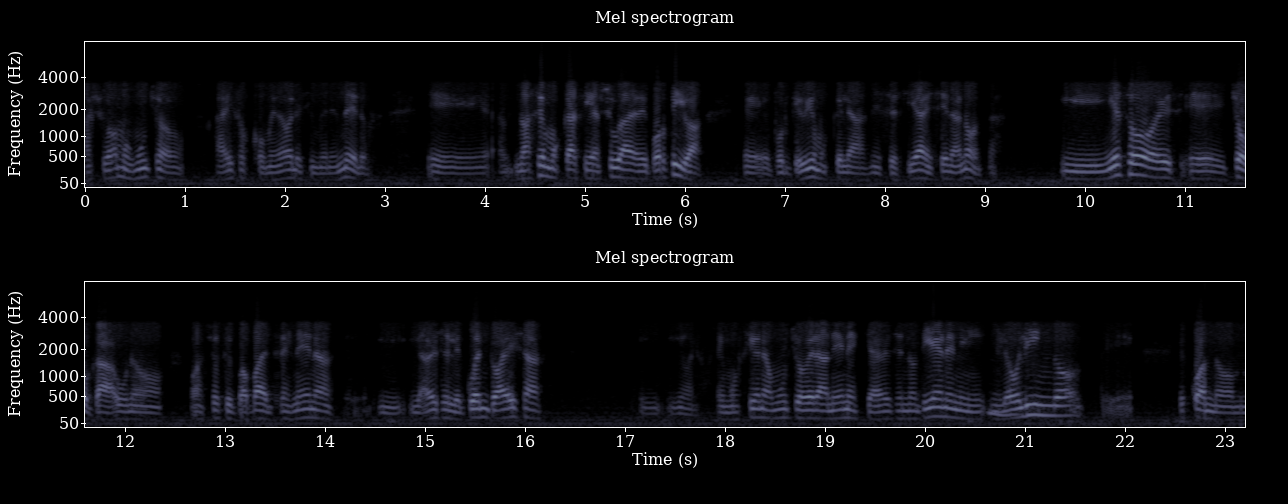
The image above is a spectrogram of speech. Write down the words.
ayudamos mucho a esos comedores y merenderos. Eh, no hacemos casi ayuda deportiva eh, porque vimos que las necesidades eran otras. Y, eso es eh, choca uno, yo soy papá de tres nenas y, y a veces le cuento a ellas y, bueno, emociona mucho ver a nenes que a veces no tienen y, lo lindo eh, es cuando,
